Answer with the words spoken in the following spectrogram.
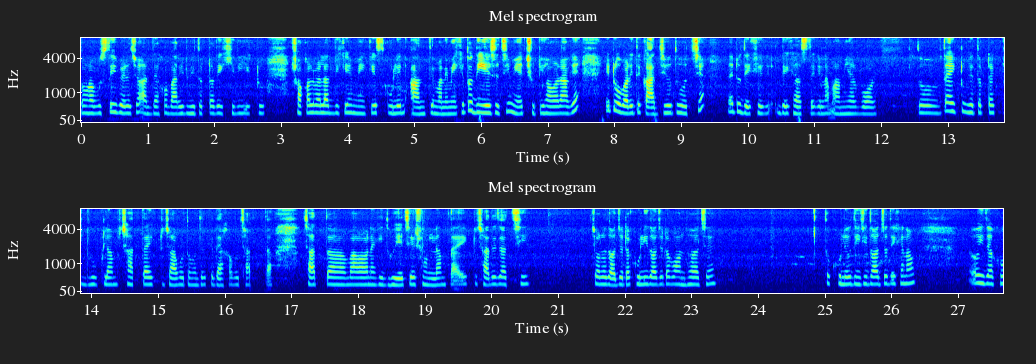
তোমরা বুঝতেই পেরেছ। আর দেখো, বাড়ির ভিতরটা দেখিয়ে দিই। একটু সকালবেলার দিকে মেয়েকে স্কুলে আনতে মানে মেয়েকে তো দিয়ে এসেছি, মেয়ের ছুটি হওয়ার আগে। একটু ও বাড়িতে কাজ যেহেতু হচ্ছে, একটু দেখে দেখে আসতে গেলাম। আমি আর বর তো তাই একটু ভেতরটা একটু ঢুকলাম, ছাদটা একটু যাব, তোমাদেরকে দেখাবো ছাদটা। ছাদটা বাবা নাকি ধুয়েছে, শুনলাম, তাই একটু ছাদে যাচ্ছি। চলো দরজাটা খুলি, দরজাটা বন্ধ আছে। তো খুলেও দিয়েছি, দরজা দেখে নাও। ওই দেখো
